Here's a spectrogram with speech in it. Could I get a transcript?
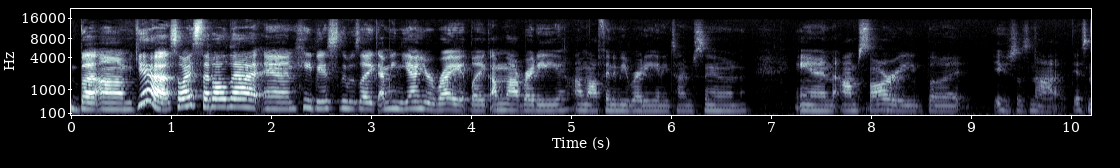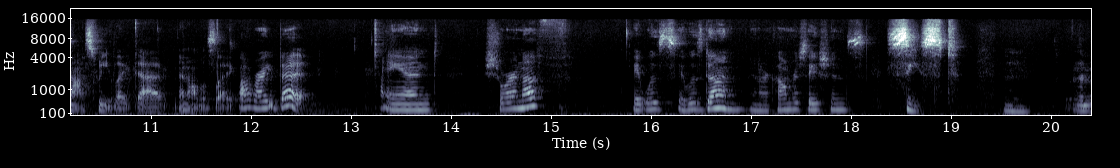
But um yeah, so I said all that and he basically was like, I mean, yeah, you're right. Like I'm not ready. I'm not finna be ready anytime soon. And I'm sorry, but it's just not it's not sweet like that. And I was like, All right, bet. And sure enough, it was it was done and our conversations ceased. And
